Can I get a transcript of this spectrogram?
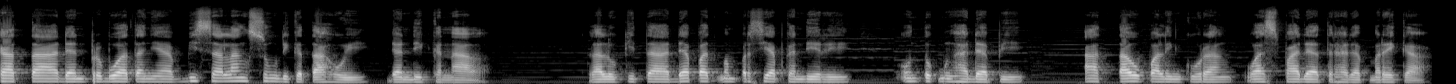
Kata dan perbuatannya bisa langsung diketahui dan dikenal. Lalu kita dapat mempersiapkan diri untuk menghadapi atau paling kurang waspada terhadap mereka.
